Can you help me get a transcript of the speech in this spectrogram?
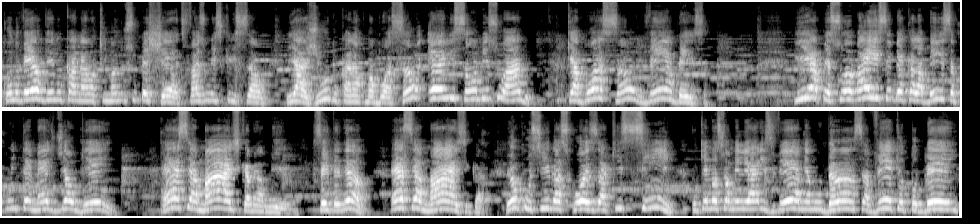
Quando vem alguém no canal aqui, manda um superchat, faz uma inscrição e ajuda o canal com uma boa ação, eles são abençoados. Porque a boa ação vem a benção. E a pessoa vai receber aquela benção por intermédio de alguém. Essa é a mágica, meu amigo. Você entendeu? Essa é a mágica. Eu consigo as coisas aqui sim, porque meus familiares veem a minha mudança, veem que eu tô bem,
